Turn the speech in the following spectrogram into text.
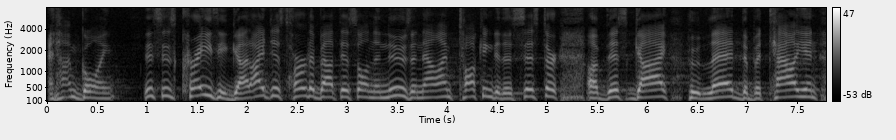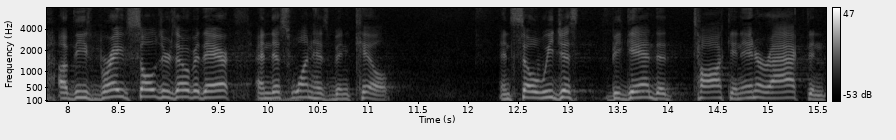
And I'm going, this is crazy, God. I just heard about this on the news, and now I'm talking to the sister of this guy who led the battalion of these brave soldiers over there, and this one has been killed. And so we just began to talk and interact and,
